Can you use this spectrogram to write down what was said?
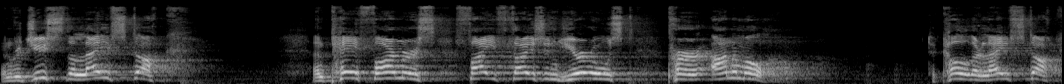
and reduce the livestock. and pay farmers 5,000 euros per animal to cull their livestock.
